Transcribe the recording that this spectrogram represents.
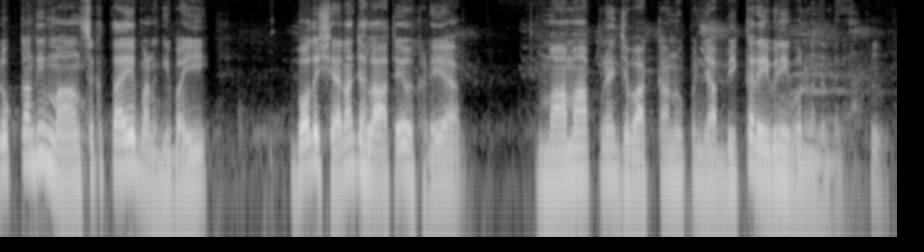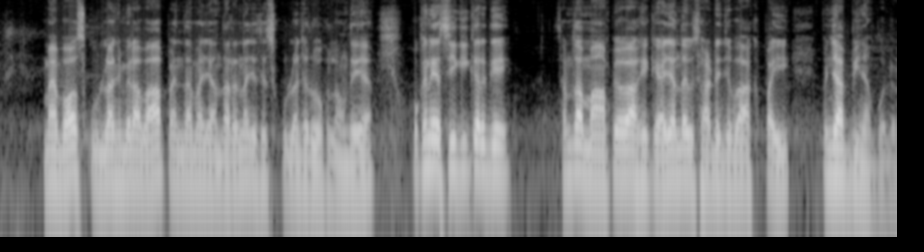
ਲੋਕਾਂ ਦੀ ਮਾਨਸਿਕਤਾ ਇਹ ਬਣ ਗਈ ਬਾਈ, ਬਹੁਤੇ ਸ਼ਹਿਰਾਂ 'ਚ ਹਾਲਾਤ ਇਹ ਹੋਏ ਖੜੇ ਆ। ਮਾਮਾ ਆਪਣੇ ਜਵਾਕਾਂ ਨੂੰ ਪੰਜਾਬੀ ਘਰੇ ਵੀ ਨਹੀਂ ਬੋਲਣ ਦਿੰਦੀਆਂ। ਮੈਂ ਬਹੁਤ ਸਕੂਲਾਂ 'ਚ ਮੇਰਾ ਵਾਹ ਪੈਂਦਾ ਮੈਂ ਜਾਂਦਾ ਰਹਿਣਾ ਜਿੱਥੇ ਸਕੂਲਾਂ 'ਚ ਰੋਕ ਲਾਉਂਦੇ ਆ। ਉਹ ਕਹਿੰਦੇ ਅਸੀਂ ਕੀ ਕਰਗੇ? ਸਾਨੂੰ ਤਾਂ ਮਾਂ ਪਿਓ ਆ ਕੇ ਕਹਿ ਜਾਂਦਾ ਵੀ ਸਾਡੇ ਜਵਾਕ ਭਾਈ ਪੰਜਾਬੀ ਨਾ ਬੋਲਣ।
